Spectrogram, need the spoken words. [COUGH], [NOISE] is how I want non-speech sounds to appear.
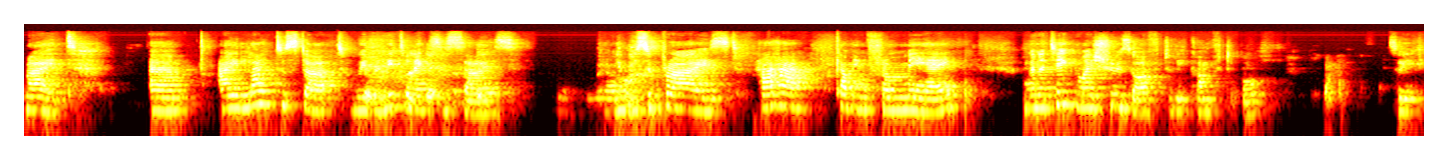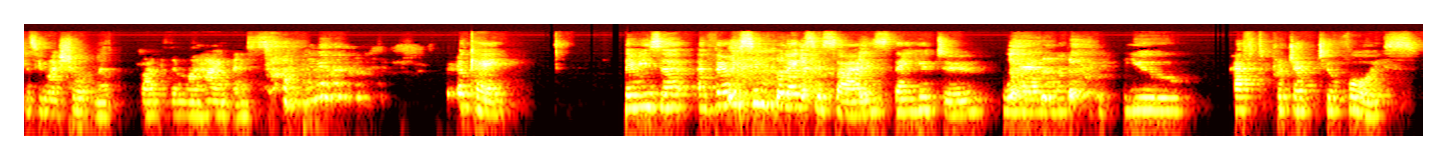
Right. Um, I like to start with a little exercise. You'll be surprised. Haha, coming from me, eh? I'm going to take my shoes off to be comfortable so you can see my shortness rather than my highness. [LAUGHS] okay. There is a, a very simple exercise that you do when you have to project your voice.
